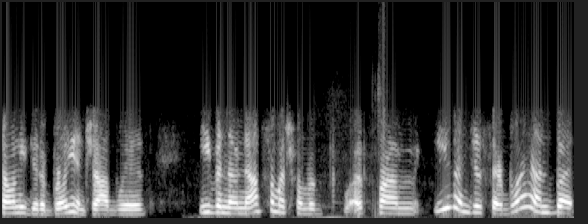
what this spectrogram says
Sony did a brilliant job with even though not so much from a, from even just their brand, but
